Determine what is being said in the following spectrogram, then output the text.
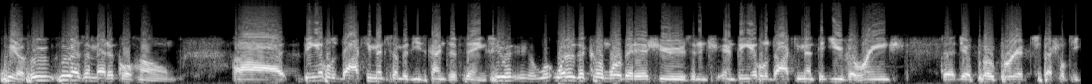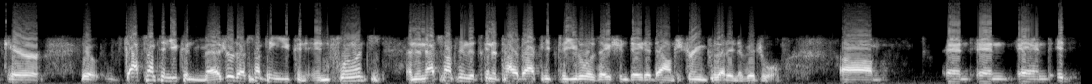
You know, who who has a medical home? Uh, being able to document some of these kinds of things. Who, what are the comorbid issues, and and being able to document that you've arranged the, the appropriate specialty care. You know, that's something you can measure. That's something you can influence, and then that's something that's going to tie back to, to utilization data downstream for that individual. Um, and and and it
